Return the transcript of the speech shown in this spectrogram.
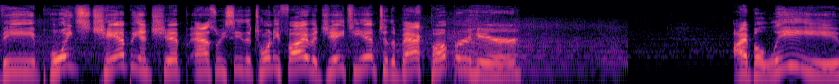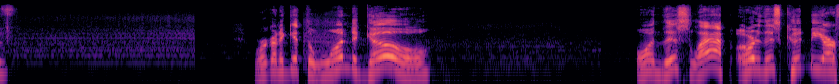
the points championship as we see the 25 at JTM to the back bumper here. I believe we're going to get the one to go on this lap, or this could be our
